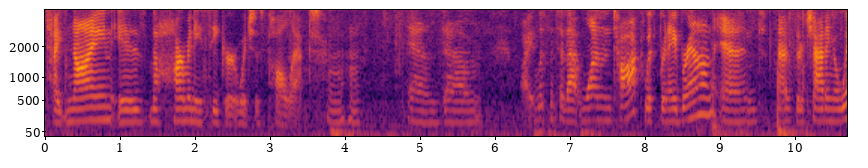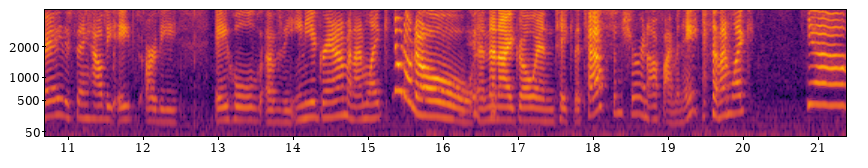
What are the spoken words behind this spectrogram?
type 9 is the harmony seeker, which is Paulette. And um, I listened to that one talk with Brene Brown, and as they're chatting away, they're saying how the 8s are the a-holes of the Enneagram, and I'm like, no, no, no. and then I go and take the test, and sure enough, I'm an 8. And I'm like, yeah,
